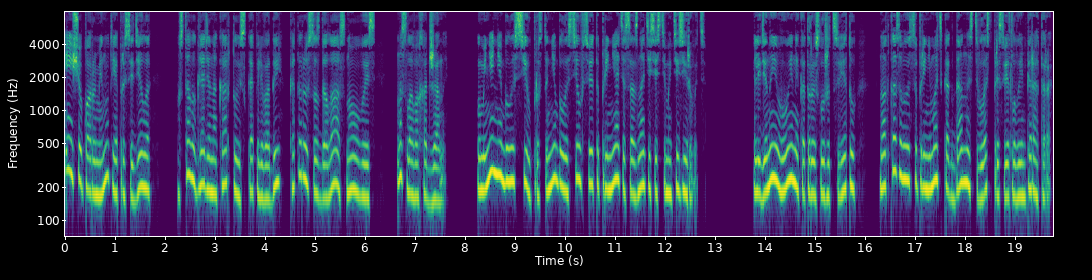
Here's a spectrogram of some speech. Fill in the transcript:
и еще пару минут я просидела, устала глядя на карту из капель воды, которую создала, основываясь на словах Аджаны. У меня не было сил, просто не было сил все это принять, осознать и систематизировать. Ледяные воины, которые служат свету, но отказываются принимать как данность власть Пресветлого Императора.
